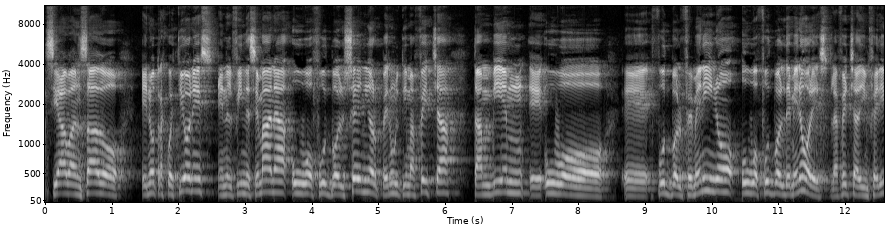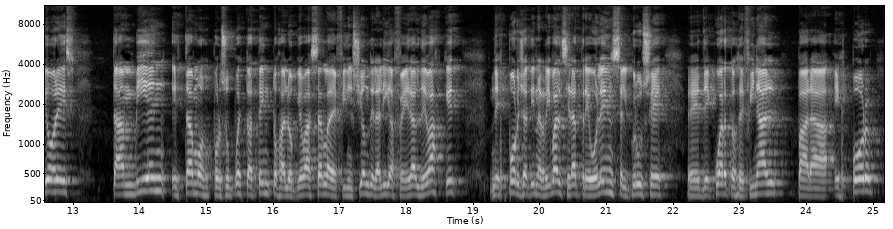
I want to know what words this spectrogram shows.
se ha avanzado en otras cuestiones. En el fin de semana hubo fútbol senior, penúltima fecha. También eh, hubo eh, fútbol femenino, hubo fútbol de menores, la fecha de inferiores. También estamos, por supuesto, atentos a lo que va a ser la definición de la Liga Federal de Básquet. Sport ya tiene rival, será Trebolense el cruce eh, de cuartos de final para Sport.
